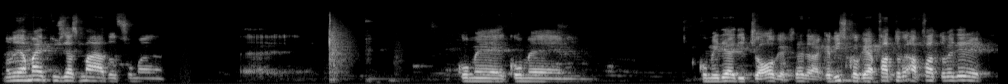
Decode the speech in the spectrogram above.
non mi ha mai entusiasmato, insomma, eh, come, come, come, idea di gioco, eccetera. Capisco che ha fatto, ha fatto vedere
